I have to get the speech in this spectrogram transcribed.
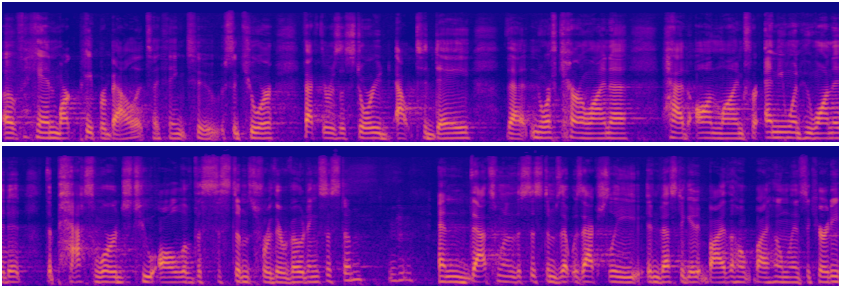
of hand marked paper ballots, I think, to secure. In fact, there was a story out today that North Carolina had online for anyone who wanted it the passwords to all of the systems for their voting system. Mm-hmm. And that's one of the systems that was actually investigated by, the, by Homeland Security.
